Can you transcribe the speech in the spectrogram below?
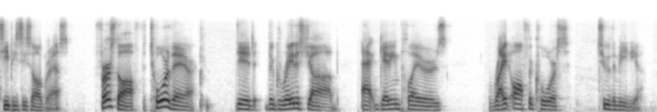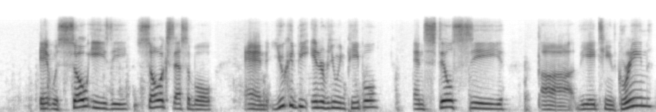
TPC Sawgrass. First off, the tour there did the greatest job at getting players right off the course to the media. It was so easy, so accessible, and you could be interviewing people and still see uh, the 18th green.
